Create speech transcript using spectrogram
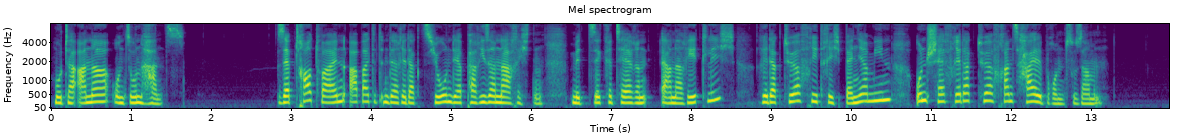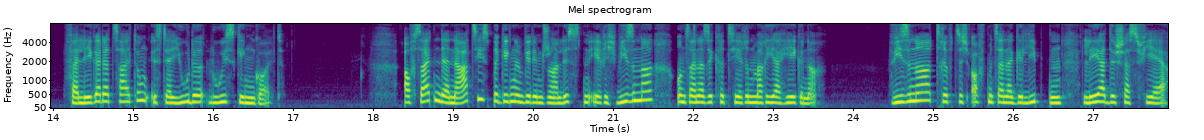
Mutter Anna und Sohn Hans. Sepp Trautwein arbeitet in der Redaktion der Pariser Nachrichten mit Sekretärin Erna Redlich, Redakteur Friedrich Benjamin und Chefredakteur Franz Heilbrunn zusammen. Verleger der Zeitung ist der Jude Louis Gingold. Auf Seiten der Nazis begegnen wir dem Journalisten Erich Wiesener und seiner Sekretärin Maria Hegener. Wiesener trifft sich oft mit seiner Geliebten Lea de Chassefier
